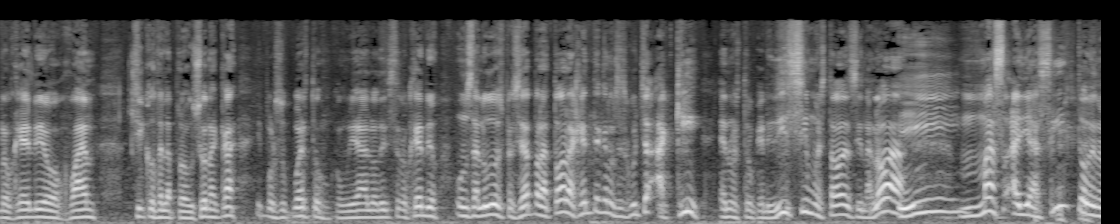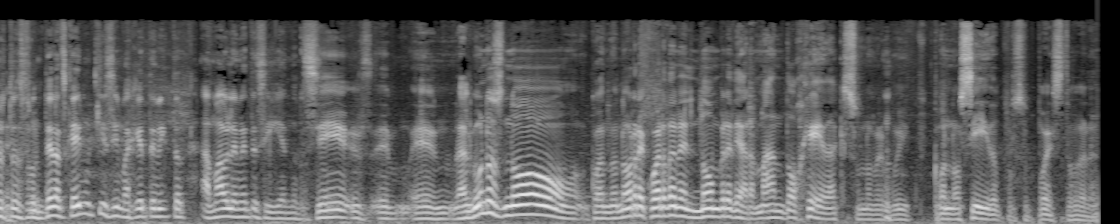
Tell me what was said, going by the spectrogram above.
Rogelio, Juan, chicos de la producción acá. Y por supuesto, como ya lo dice Rogelio, un saludo especial para toda la gente que nos escucha aquí, en nuestro queridísimo estado de Sinaloa. Y más allácito de nuestras fronteras, que hay muchísima gente, Víctor, amablemente siguiéndonos. Sí, algunos no, cuando no recuerdan el nombre de Armando Ojeda, que es un nombre muy conocido, por supuesto, ¿verdad?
